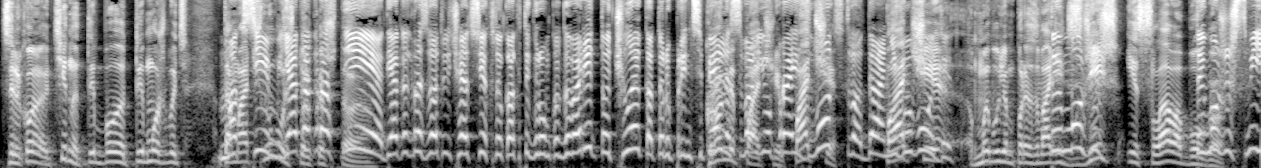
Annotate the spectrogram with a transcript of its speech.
целиком. Тина, ты, ты может быть, там Максим, я как раз что. нет, я как раз в отличие от всех, кто, как ты громко говорит, тот человек, который принципиально Кроме свое патчи, производство, патчи, да, патчи не выводит. Мы будем производить можешь, здесь и слава богу. Ты можешь смеяться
